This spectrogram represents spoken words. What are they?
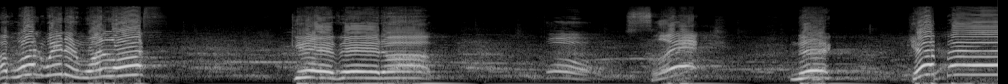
of one win and one loss. Give it up for Slick Nick Kepu!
